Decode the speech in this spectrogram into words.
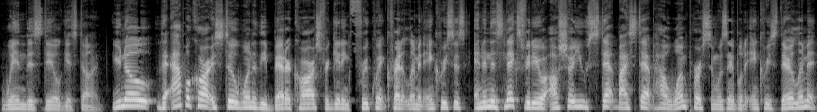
when this deal gets done. You know, the Apple Card is still one of the better cards for getting frequent credit limit increases. And in this next video, I'll show you step by step how one person was able to increase their limit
